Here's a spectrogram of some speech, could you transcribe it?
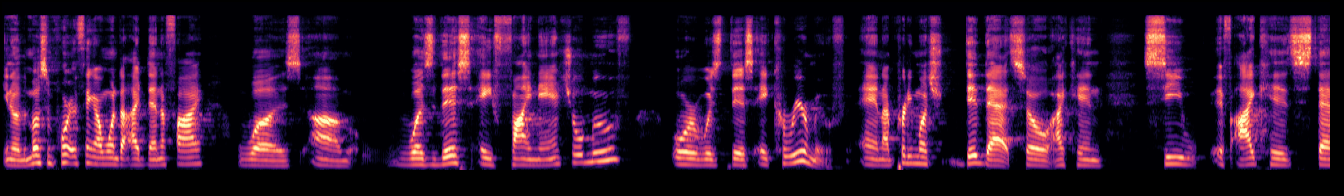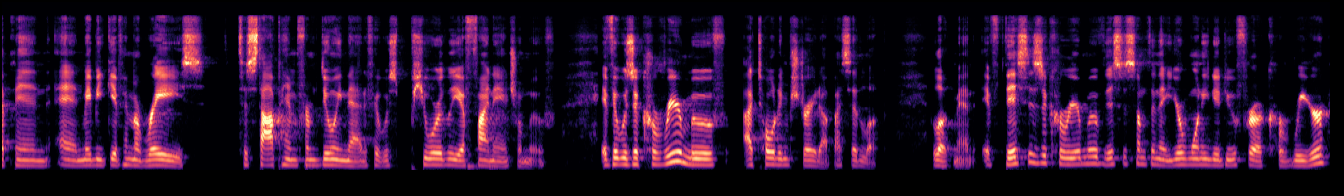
you know, the most important thing I wanted to identify was um, was this a financial move or was this a career move? And I pretty much did that so I can see if I could step in and maybe give him a raise to stop him from doing that if it was purely a financial move. If it was a career move, I told him straight up. I said, "Look, look, man, if this is a career move, this is something that you're wanting to do for a career,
